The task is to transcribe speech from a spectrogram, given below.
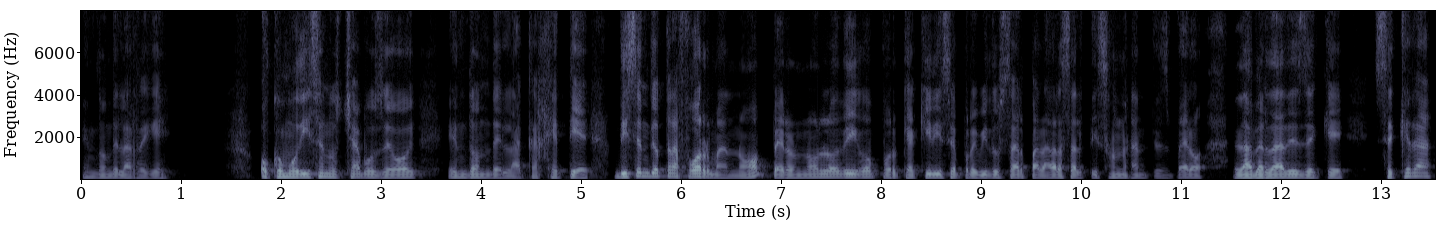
en donde la regué o como dicen los chavos de hoy, en donde la cajeteé. Dicen de otra forma, ¿no? Pero no lo digo porque aquí dice prohibido usar palabras altisonantes, pero la verdad es de que se queda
